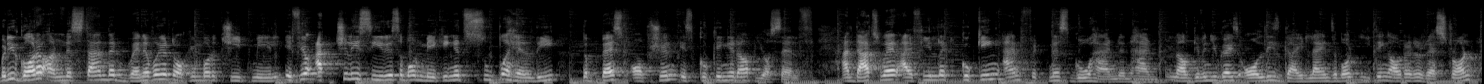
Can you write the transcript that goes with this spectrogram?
But you gotta understand that whenever you're talking about a cheat meal, if you're actually serious about making it super healthy, the best option is cooking it up yourself. And that's where I feel that cooking and fitness go hand in hand. Now, given you guys all these guidelines about eating out at a restaurant,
